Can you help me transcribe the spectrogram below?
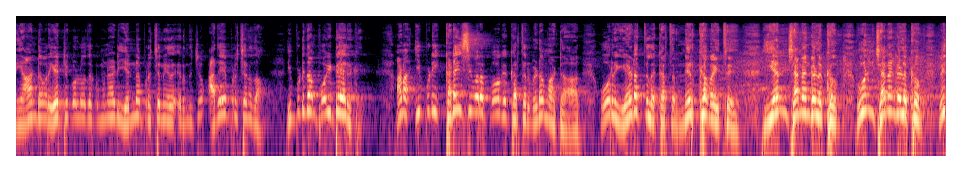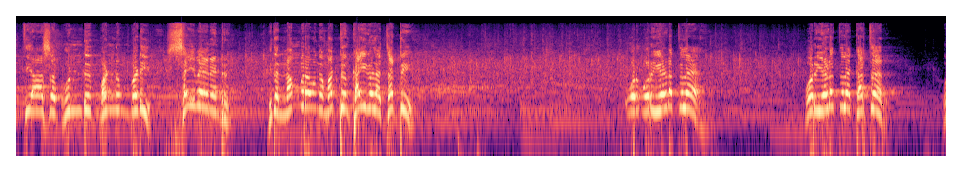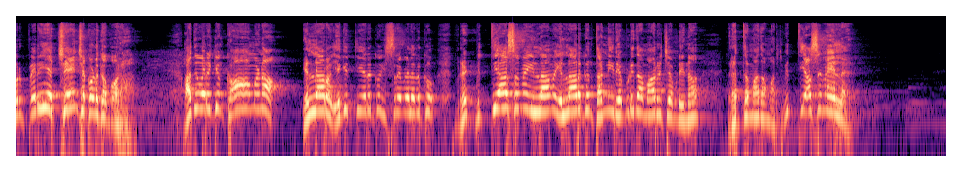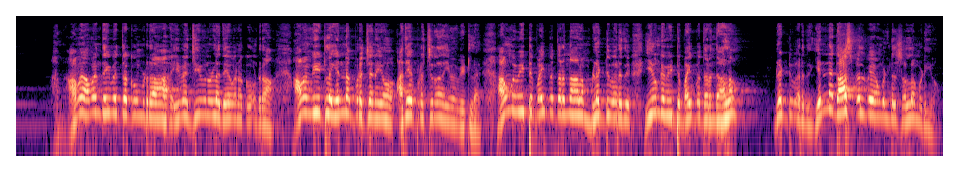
நீ ஆண்டவரை ஏற்றுக்கொள்வதற்கு முன்னாடி என்ன பிரச்சனை இருந்துச்சோ அதே பிரச்சனை தான். இப்படிதான் போயிட்டே இருக்கு. ஆனா இப்படி கடைசி வரை போக கர்த்தர் விட மாட்டார் ஒரு இடத்துல கர்த்தர் நிற்க வைத்து என் ஜனங்களுக்கும் உன் ஜனங்களுக்கும் வித்தியாசம் உண்டு பண்ணும்படி செய்வேன் என்று. இதை நம்புறவங்க மட்டும் கைகளை தட்டி. ஒரு ஒரு இடத்துல ஒரு இடத்துல கர்த்தர் ஒரு பெரிய சேஞ்ச கொடுக்க போறார். அது வரைக்கும் காமனா எல்லாரும் எகிப்தியருக்கும் இஸ்ரேவேலருக்கும் வித்தியாசமே இல்லாம எல்லாருக்கும் தண்ணீர் எப்படிதான் மாறுச்சு அப்படின்னா ரத்தமா தான் மாறுச்சு. வித்தியாசமே இல்லை. அவன் அவன் தெய்வத்தை கும்பிடுறான் இவன் ஜீவனுள்ள தேவனை கும்பிடுறான். அவன் வீட்டில் என்ன பிரச்சனையோ அதே பிரச்சனை தான் இவன் வீட்டில். அவங்க வீட்டு பைப்பை திறந்தாலும் பிளட் வருது. இவங்க வீட்டு பைப்பை திறந்தாலும் பிளட் வருது. என்ன காஸ்பல் போய் அவங்கள்ட்ட சொல்ல முடியும்?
